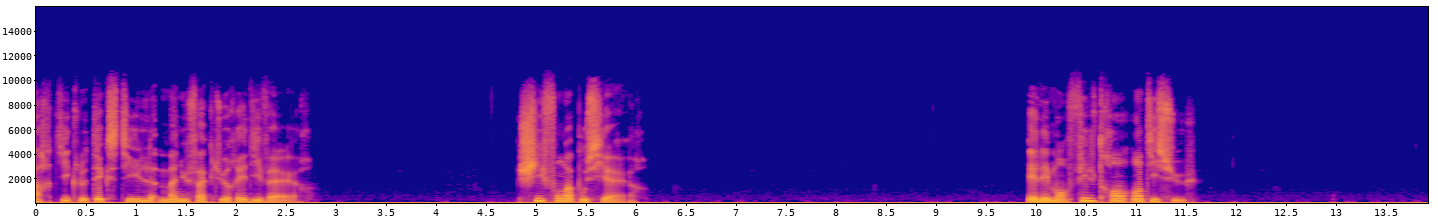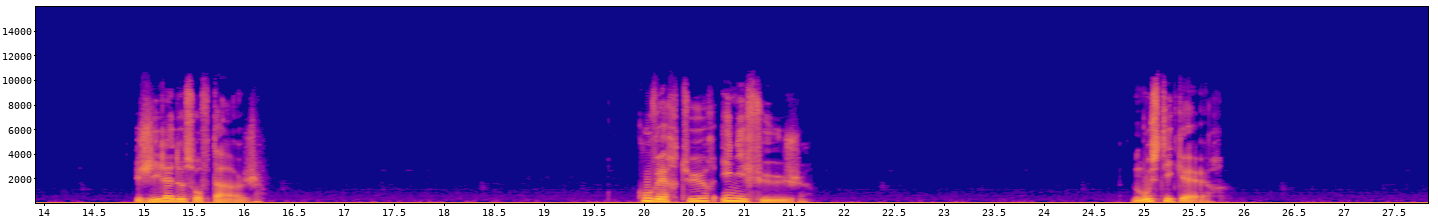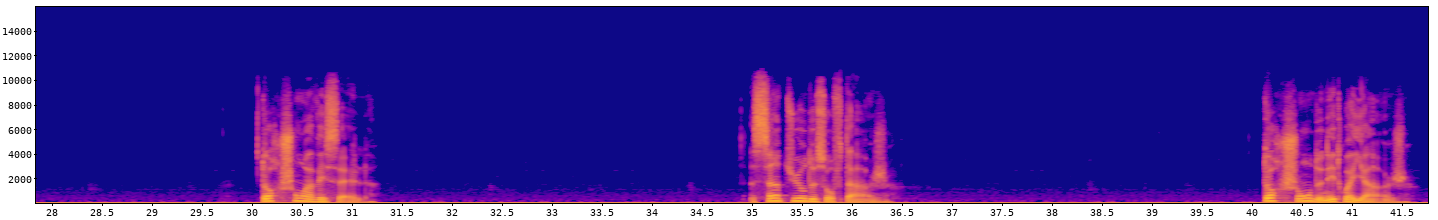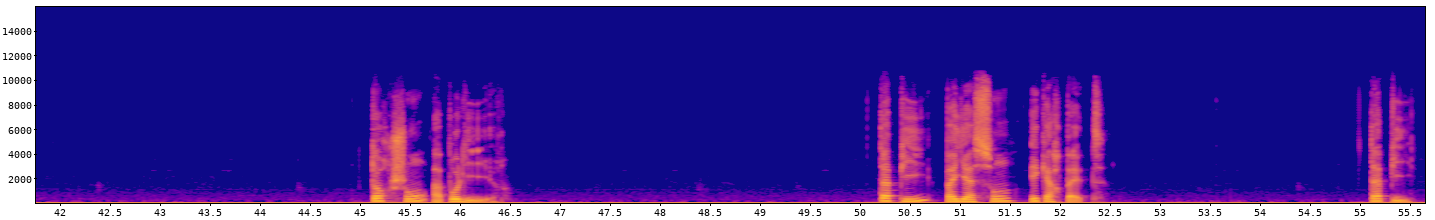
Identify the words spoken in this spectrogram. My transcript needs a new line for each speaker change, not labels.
Articles textiles manufacturés divers. Chiffon à poussière. Éléments filtrants en tissu. Gilet de sauvetage. Couverture inifuge. Moustiquaire. Torchon à vaisselle. Ceinture de sauvetage. Torchon de nettoyage. Torchon à polir. Tapis, paillasson et carpette. Tapis.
